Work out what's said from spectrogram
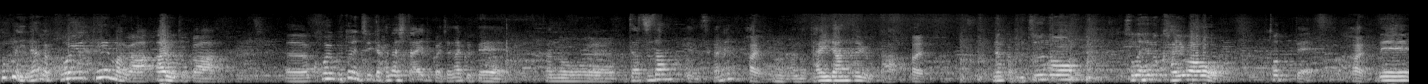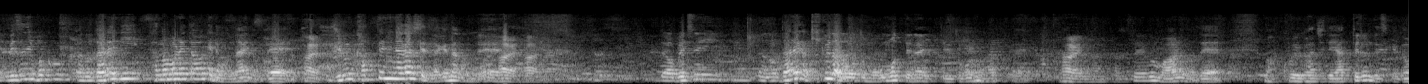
特になんかこういうテーマがあるとかえーこういうことについて話したいとかじゃなくてあの雑談っていうんですかね、はい。うんあの対談というかはい。なんか普通のその辺の会話を取ってはい。で別に僕あの誰に頼まれたわけでもないので、はい。自分勝手に流してるだけなので、はいはい。別にあの誰が聞くだろうとも思ってないっていうところがあって。はい。そういうのもあるので、まあ、こういう感じでやってるんですけど、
